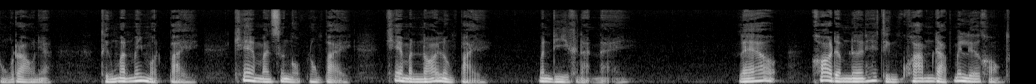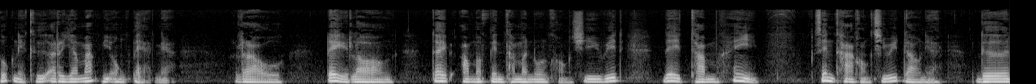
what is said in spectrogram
ของเราเนี่ย ถึงมันไม่หมดไป แค่มันสงบลงไป แค่มันน้อยลงไป มันดีขนาดไหน แล้วข้อดำเนินให้ถึงความดับไม่เหลือของทุกเนี่ยคืออริยมรรคมีองค์8เนี่ย เราได้ลองได้เอามาเป็นธรรมนูญของชีวิต ได้ทำให้เส้นทางของชีวิตเราเนี่ยเดิน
